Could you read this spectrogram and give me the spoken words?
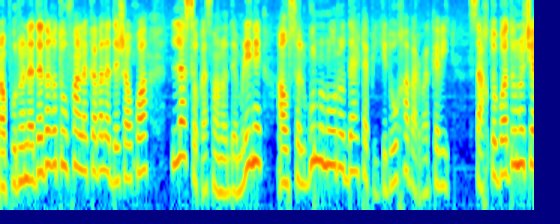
راپورونه د دغه طوفان له کبله د شاوخوا لسو کسانو د مړینې او سلګونو نورو د ټپي کېدو خبر ورکوي. سختو بادونو چې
